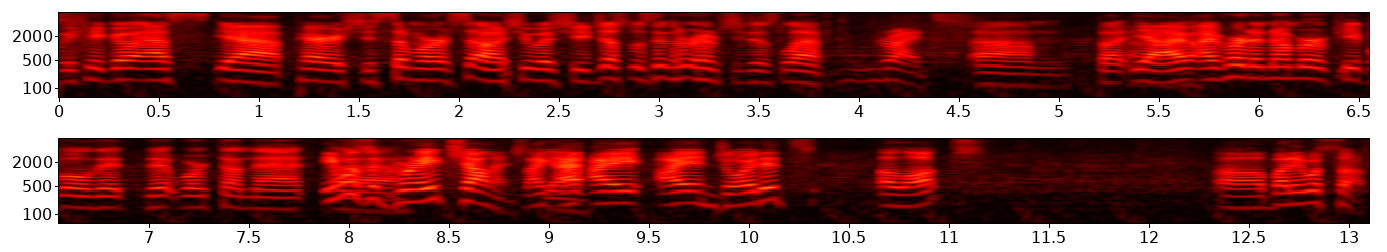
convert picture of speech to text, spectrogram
we could go ask. Yeah, Perry. She's somewhere. So oh, she was. She just was in the room. She just left. right. Um, but yeah, I've, I've heard a number of people that, that worked on that. It was a uh, great challenge. Like yeah. I, I, I enjoyed it a lot, uh, but it was tough.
